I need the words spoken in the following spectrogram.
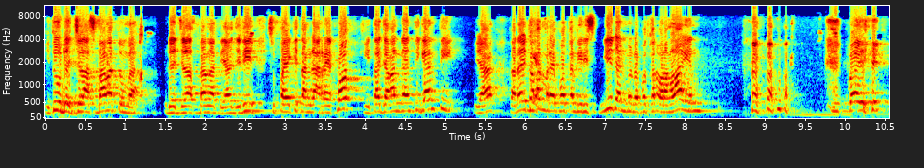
itu udah jelas banget tuh Mbak, udah jelas banget ya. Jadi supaya kita nggak repot, kita jangan ganti-ganti ya, karena itu ya. akan merepotkan diri sendiri dan merepotkan orang lain. Baik,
